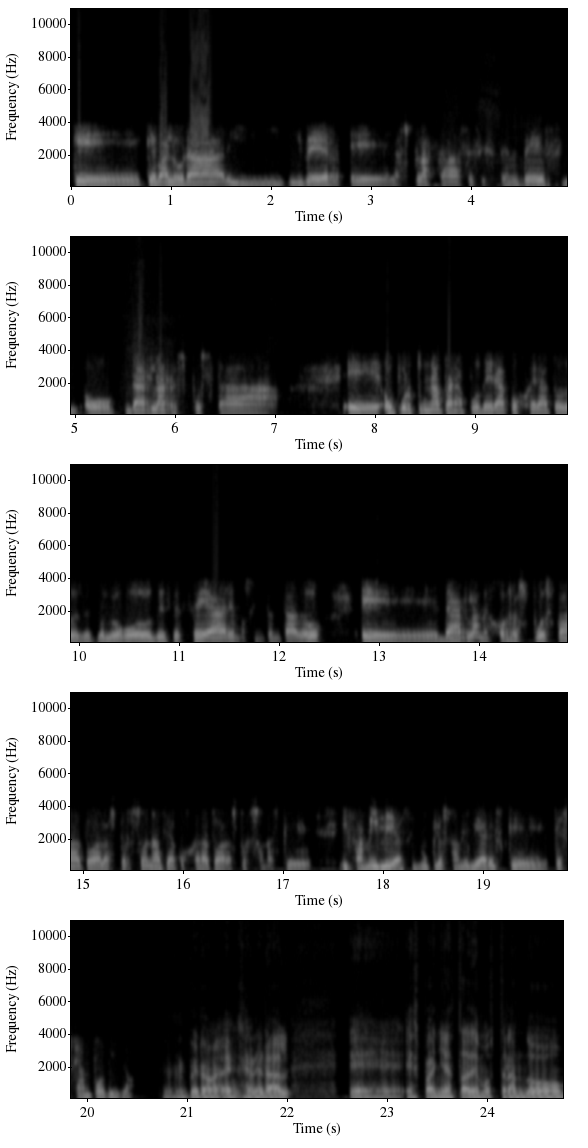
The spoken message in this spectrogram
que, valorar y, ver eh, las plazas existentes o dar la respuesta eh, oportuna para poder acoger a todos. Desde luego, desde CEAR hemos intentado eh, dar la mejor respuesta a todas las personas y acoger a todas las personas que, y familias y núcleos familiares que, que se han podido. Pero en general, eh, España está demostrando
